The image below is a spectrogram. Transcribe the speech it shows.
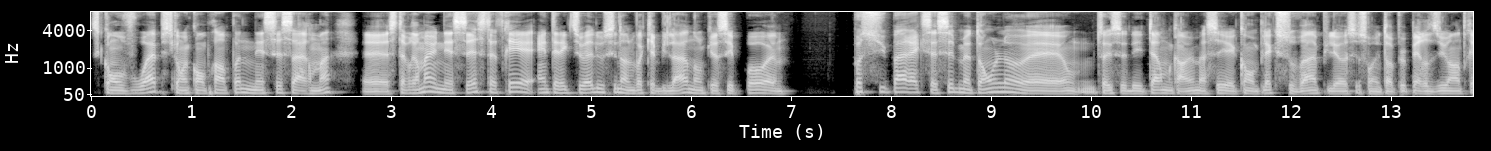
ce qu'on voit puis ce qu'on comprend pas nécessairement. Euh, c'était vraiment un essai. C'était très intellectuel aussi dans le vocabulaire. Donc, c'est pas. Euh, pas super accessible, mettons. Là. Euh, c'est des termes quand même assez complexes souvent. Puis là, on est un peu perdu entre,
